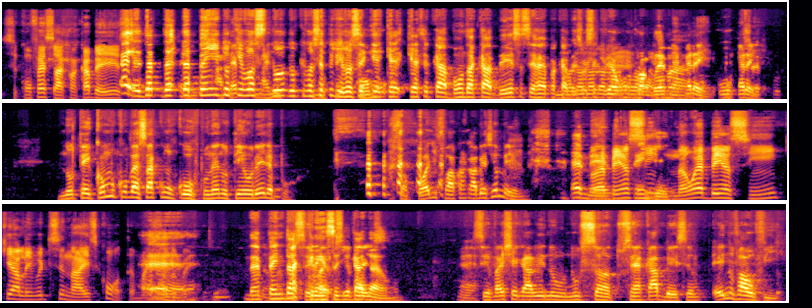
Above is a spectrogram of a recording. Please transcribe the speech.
se confessar com a cabeça. É, de, de, depende do que você, do, do que você pedir. Você como... quer, quer ficar bom da cabeça, você vai pra cabeça. Não, não, Se você tiver algum problema. Peraí, peraí. Não tem como conversar com o corpo, né? Não tem orelha, pô. Só pode falar com a cabeça mesmo. É mesmo. Não é bem assim, não é bem assim que a língua de sinais conta, mas é, Depende não, da crença vai, de cada um. É. Você vai chegar ali no, no santo sem a cabeça, ele não vai ouvir.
